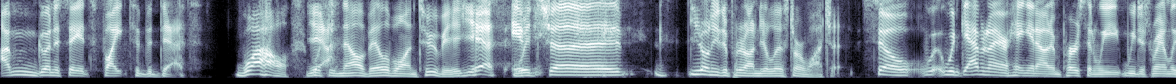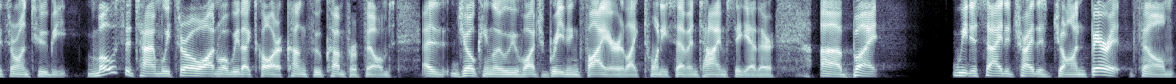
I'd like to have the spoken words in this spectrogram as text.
I'm going to say it's fight to the death. Wow, which is now available on Tubi. Yes, which uh, you don't need to put it on your list or watch it. So w- when Gavin and I are hanging out in person, we we just randomly throw on Tubi. Most of the time, we throw on what we like to call our kung fu comfort films. As jokingly, we've watched Breathing Fire like 27 times together. Uh, but we decided to try this John Barrett film.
